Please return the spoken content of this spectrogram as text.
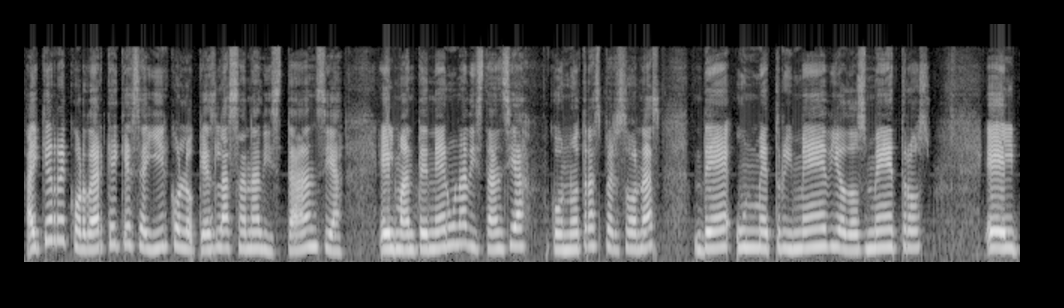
Hay que recordar que hay que seguir con lo que es la sana distancia, el mantener una distancia con otras personas de un metro y medio, dos metros el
